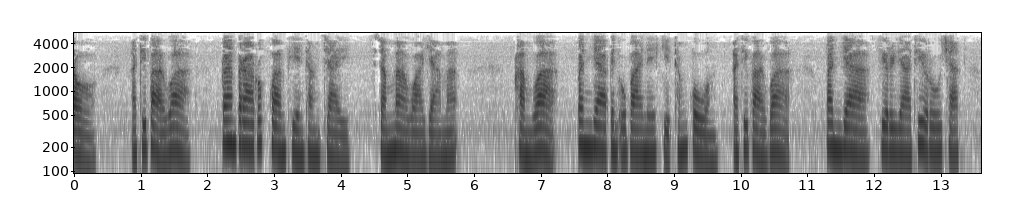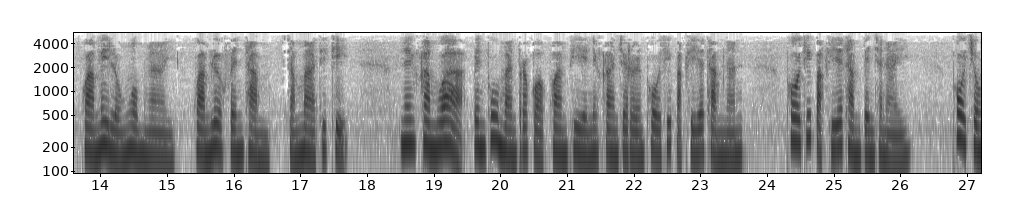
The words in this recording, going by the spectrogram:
ต่อ อธิบายว่า การปรารบความเพียรทางใจ สัมมาวายามะ คำว่า ปัญญาเป็นอุบายในกิจทั้งปวง อธิบายว่า ปัญญากิริยาที่รู้ชัด ความไม่หลงงมงาย ความเลือกเฟ้นธรรม สัมมาทิฏฐิ ในคำว่าเป็นผู้มันประกอบความเพียรในการเจริญโพธิปัจจยธรรมนั้น โพธิปัจจยธรรมเป็นไนโพชง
